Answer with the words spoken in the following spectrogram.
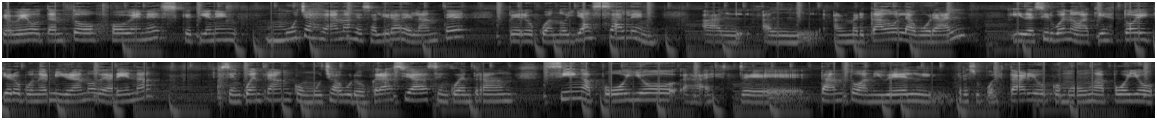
que veo tantos jóvenes que tienen muchas ganas de salir adelante, pero cuando ya salen al, al mercado laboral, y decir, bueno, aquí estoy, quiero poner mi grano de arena, se encuentran con mucha burocracia, se encuentran sin apoyo este, tanto a nivel presupuestario como un apoyo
